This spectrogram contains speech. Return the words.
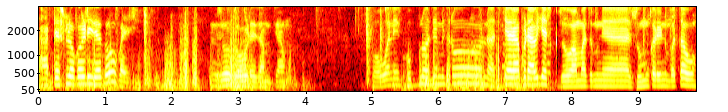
આ કેસલો કરડી જતો ભાઈ? જો ધોવડે જ આમ. ત્યાં પવન એ ખૂબનો છે મિત્રો ને અત્યારે આપણે આવી જશે જો આમાં તમને ઝૂમ કરીને બતાવું.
